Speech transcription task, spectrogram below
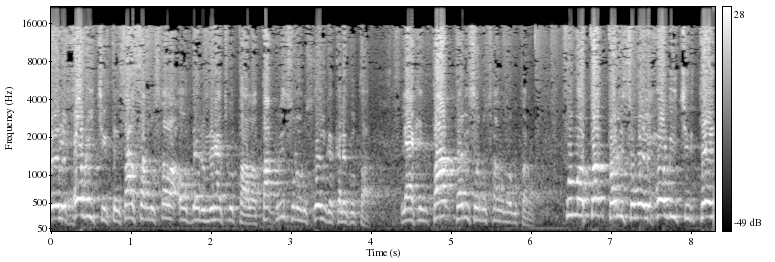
way xogi jirtay saasaa nusada oo daaruminaaj ku taalla taqrisuna nusqooyinka kale ku taala laakiin taqtarisu nusada noogu taala uma taqtarisu way xoogi jirtay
